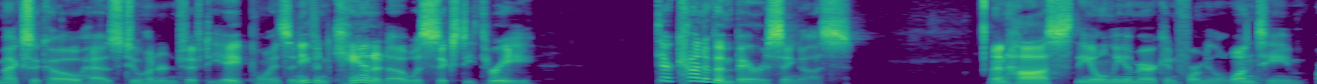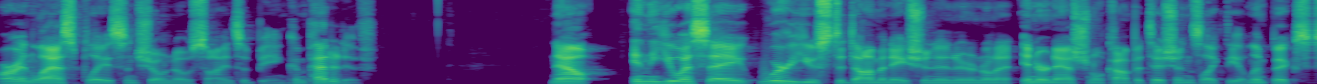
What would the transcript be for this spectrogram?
Mexico has 258 points, and even Canada with 63, they're kind of embarrassing us. And Haas, the only American Formula One team, are in last place and show no signs of being competitive. Now, in the USA, we're used to domination in interna- international competitions like the Olympics,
